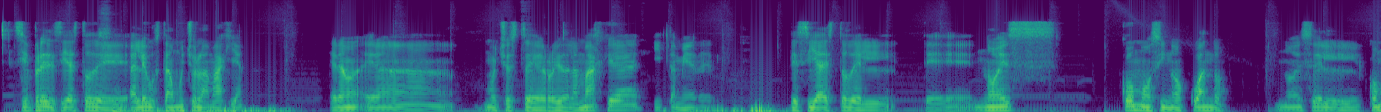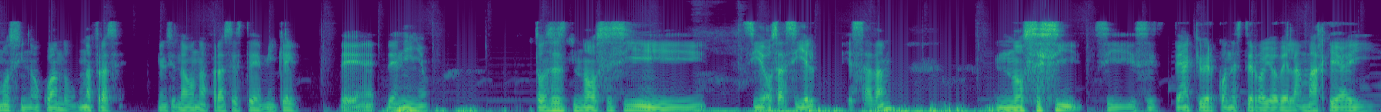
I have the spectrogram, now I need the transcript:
siempre decía esto de, a él le gustaba mucho la magia. Era, era mucho este rollo de la magia y también decía esto del, de, no es cómo, sino cuándo no es el cómo, sino cuándo. Una frase. Mencionaba una frase este Miquel. de, de niño. Entonces, no sé si, si, o sea, si él es Adam, no sé si, si, si tenga que ver con este rollo de la magia y,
